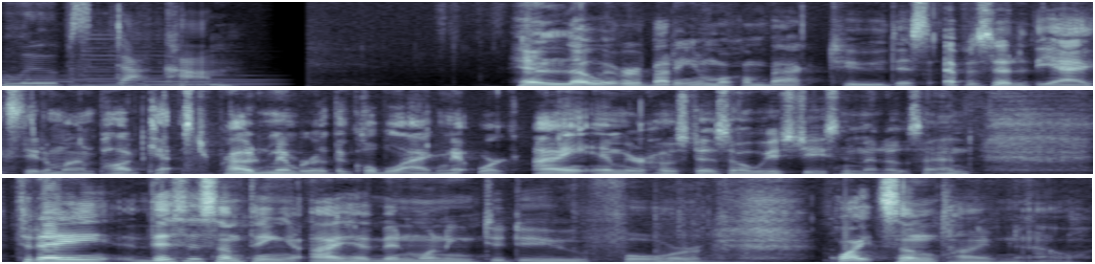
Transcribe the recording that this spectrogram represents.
lubes.com. Hello, everybody, and welcome back to this episode of the Ag State of Mind podcast, a proud member of the Global Ag Network. I am your host, as always, Jason Meadows, and today this is something I have been wanting to do for quite some time now.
